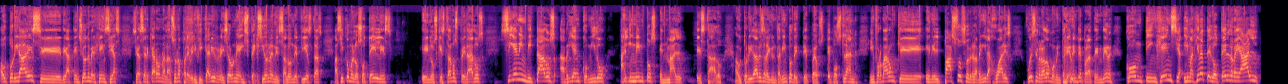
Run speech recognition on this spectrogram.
Autoridades eh, de atención de emergencias se acercaron a la zona para verificar y realizar una inspección en el salón de fiestas, así como en los hoteles en los que están hospedados. 100 invitados habrían comido alimentos en mal estado. Autoridades del ayuntamiento de Tepoztlán informaron que en el paso sobre la avenida Juárez fue cerrado momentáneamente para atender contingencia. Imagínate el Hotel Real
